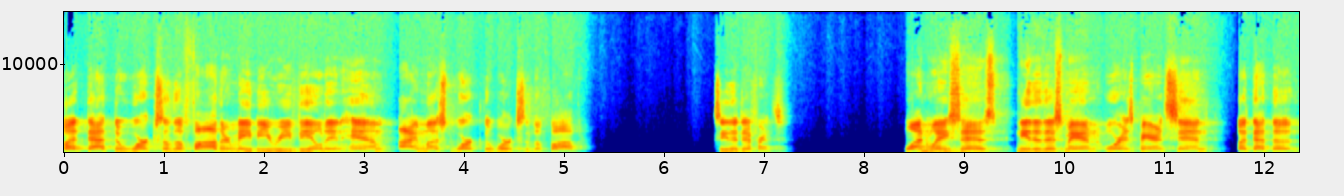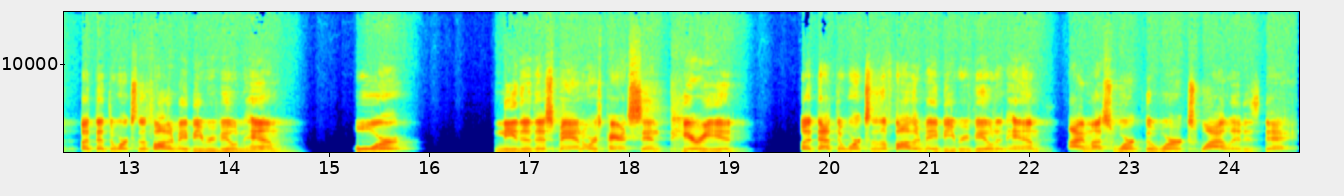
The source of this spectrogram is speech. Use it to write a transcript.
But that the works of the Father may be revealed in him, I must work the works of the Father. See the difference? One way says, neither this man or his parents sinned, but that the, but that the works of the Father may be revealed in him. Or neither this man or his parents sinned, period, but that the works of the Father may be revealed in him. I must work the works while it is day.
